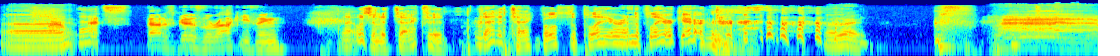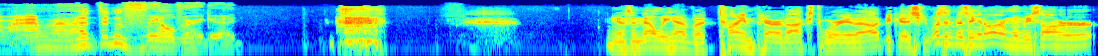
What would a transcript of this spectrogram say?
Uh, That's about as good as the Rocky thing. That was an attack that that attacked both the player and the player character. all right. that didn't feel very good. Yes, and now we have a time paradox to worry about because she wasn't missing an arm when we saw her.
